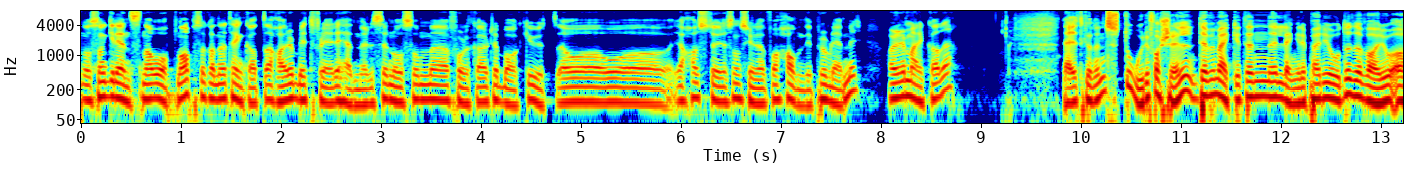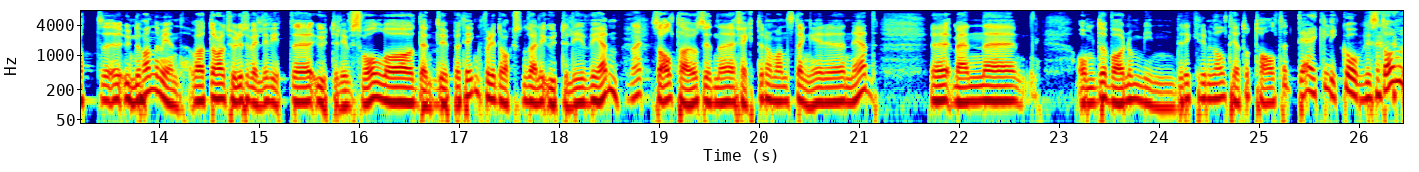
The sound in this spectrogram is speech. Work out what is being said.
nå som grensen har åpna opp, så kan jeg tenke at det har blitt flere henvendelser nå som eh, folk er tilbake ute og, og jeg har større sannsynlighet for å havne i problemer. Har dere merka det? Nei, jeg ikke Den store forskjellen det vi merket en lengre periode, det var jo at uh, under pandemien var at det var naturligvis veldig lite utelivsvold og den type ting. fordi det var ikke så særlig uteliv igjen. Nei. Så alt har jo sine effekter når man stenger uh, ned. Uh, men om det var noe mindre kriminalitet totalt sett, det er jeg ikke like overbevist om.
